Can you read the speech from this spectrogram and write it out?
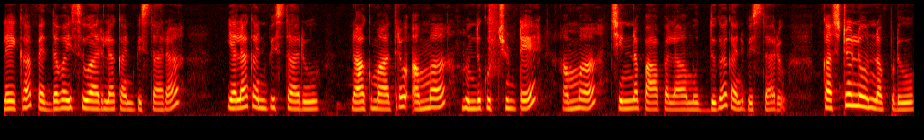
లేక పెద్ద వయసు వారిలా కనిపిస్తారా? ఎలా కనిపిస్తారు? నాకు మాత్రం అమ్మ ముందు కూర్చుంటే అమ్మ చిన్న పాపలా ముద్దుగా కనిపిస్తారు. కష్టంలో ఉన్నప్పుడు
